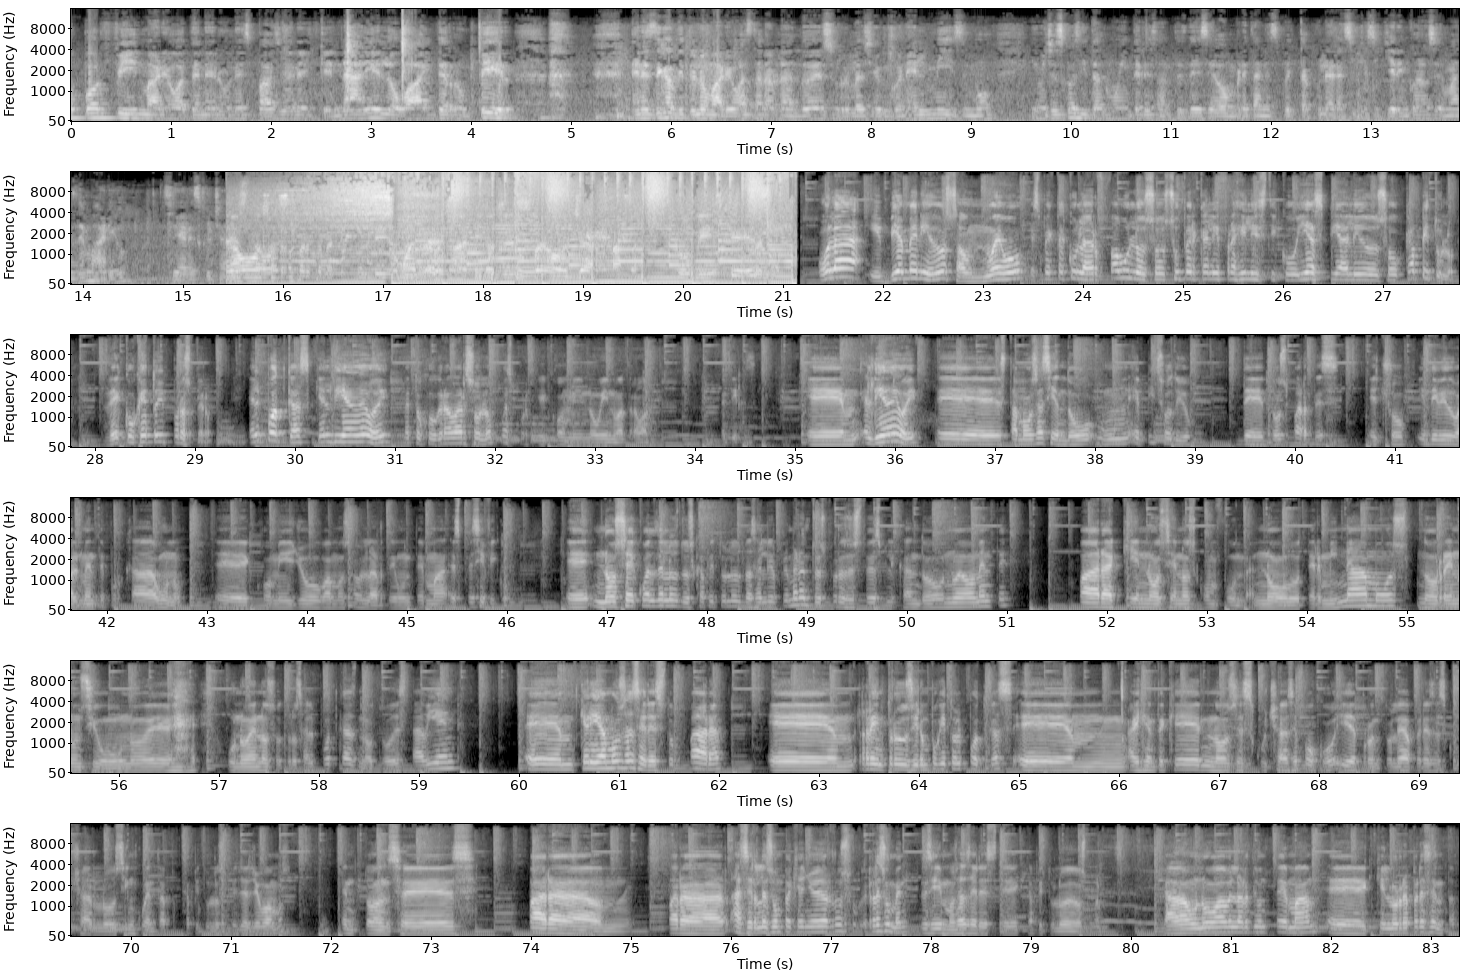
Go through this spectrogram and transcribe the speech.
pero por fin Mario va a tener un espacio en el que nadie lo va a interrumpir. En este capítulo Mario va a estar hablando de su relación con él mismo y muchas cositas muy interesantes de ese hombre tan espectacular. Así que si quieren conocer más de Mario, sigan escuchando. Hola y bienvenidos a un nuevo, espectacular, fabuloso, supercalifragilístico y espialidoso capítulo de Coqueto y Próspero. El podcast que el día de hoy me tocó grabar solo, pues porque Comi no vino a trabajar. Mentiras. Eh, el día de hoy eh, estamos haciendo un episodio de dos partes, hecho individualmente por cada uno. Eh, Comi y yo vamos a hablar de un tema específico. Eh, no sé cuál de los dos capítulos va a salir primero, entonces por eso estoy explicando nuevamente para que no se nos confunda. No terminamos, no renunció uno de, uno de nosotros al podcast, no todo está bien. Eh, queríamos hacer esto para eh, reintroducir un poquito el podcast. Eh, hay gente que nos escucha hace poco y de pronto le da pereza escuchar los 50 capítulos que ya llevamos. Entonces, para, para hacerles un pequeño resumen, decidimos hacer este capítulo de dos partes. Cada uno va a hablar de un tema que lo representa.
